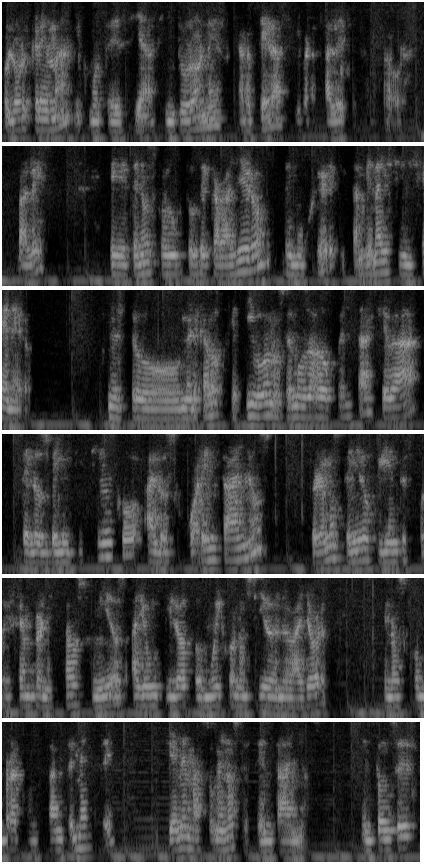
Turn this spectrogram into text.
color crema y como te decía, cinturones, carteras y brazaletes hasta ahora, ¿vale? Eh, tenemos productos de caballero, de mujer y también hay sin género. Nuestro mercado objetivo nos hemos dado cuenta que va de los 25 a los 40 años, pero hemos tenido clientes, por ejemplo, en Estados Unidos, hay un piloto muy conocido en Nueva York que nos compra constantemente y tiene más o menos 60 años. Entonces,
